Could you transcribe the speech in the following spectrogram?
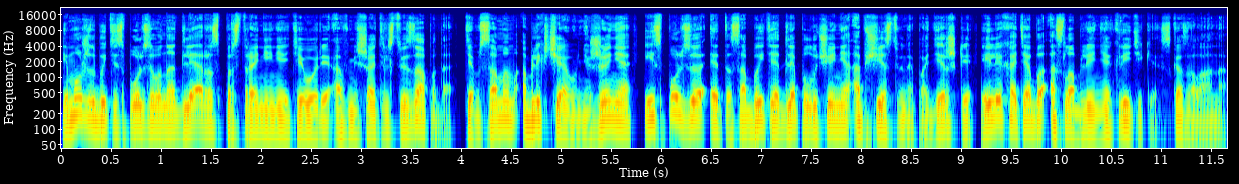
и может быть использовано для распространения теории о вмешательстве Запада, тем самым облегчая унижение и используя это событие для получения общественной поддержки или хотя бы ослабления критики, сказала она.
